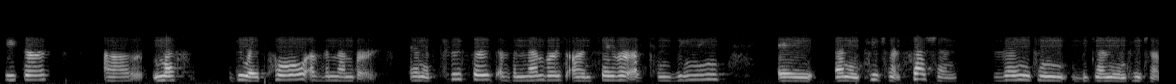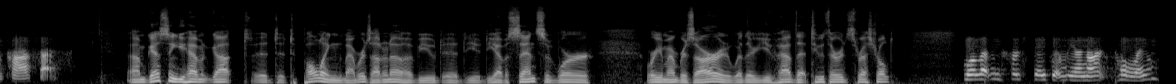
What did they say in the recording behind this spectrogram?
Speaker uh, must do a poll of the members, and if two thirds of the members are in favor of convening a an impeachment session, then you can begin the impeachment process. I'm guessing you haven't got to, to, to polling the members. I don't know. Have you uh, do, you do you have a sense of where where your members are, and whether you have that two thirds threshold? Well, let me first state that we are not polling.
